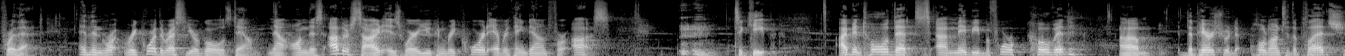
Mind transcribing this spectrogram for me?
for that and then re- record the rest of your goals down. Now, on this other side is where you can record everything down for us to keep. I've been told that uh, maybe before COVID, um, the parish would hold on to the pledge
